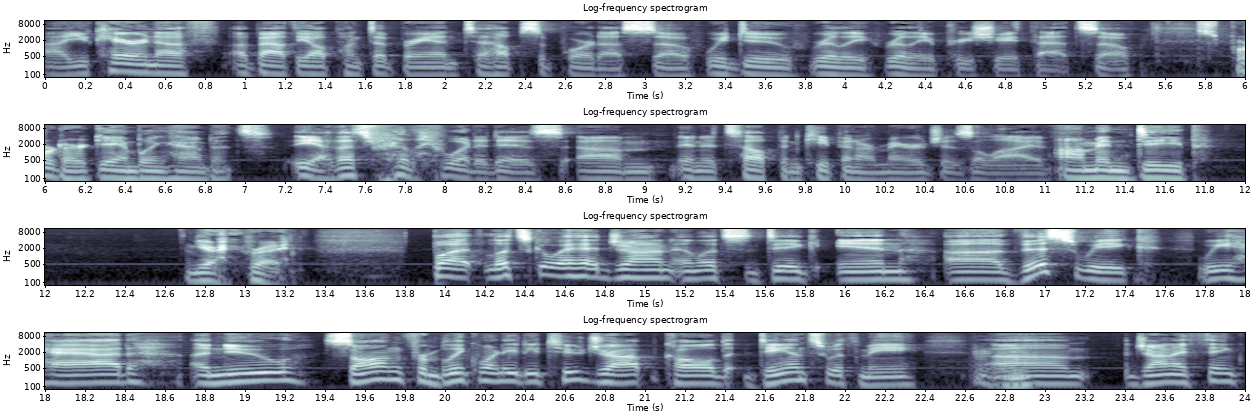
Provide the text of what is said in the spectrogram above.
Uh, you care enough about the All Punked Up brand to help support us. So we do really, really appreciate that. So, Support our gambling habits. yeah, that's really what it is. Um, and it's helping keeping our marriages alive. I'm in deep. Yeah, right. But let's go ahead, John, and let's dig in. Uh, this week, we had a new song from Blink 182 drop called Dance With Me. Um, John, I think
